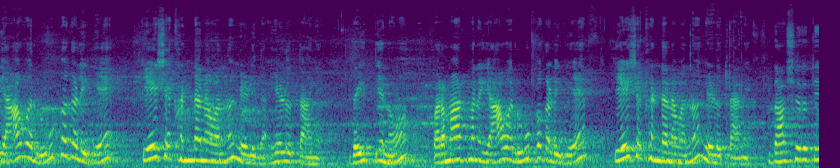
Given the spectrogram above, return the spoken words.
ಯಾವ ರೂಪಗಳಿಗೆ ಕೇಶಖಂಡನವನ್ನು ಹೇಳಿದ ಹೇಳುತ್ತಾನೆ. ದೈತ್ಯನು ಪರಮಾತ್ಮನ ಯಾವ ರೂಪಗಳಿಗೆ ಕೇಶಖಂಡನವನ್ನು ಹೇಳುತ್ತಾನೆ. ದಾಶರಥಿ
